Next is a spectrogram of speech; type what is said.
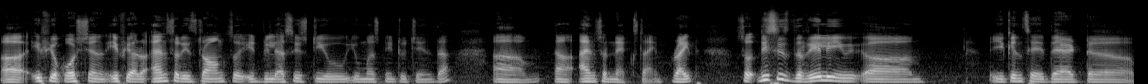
uh, if your question if your answer is wrong so it will assist you. You must need to change the um, uh, answer next time right? So this is the really um, you can say that uh,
